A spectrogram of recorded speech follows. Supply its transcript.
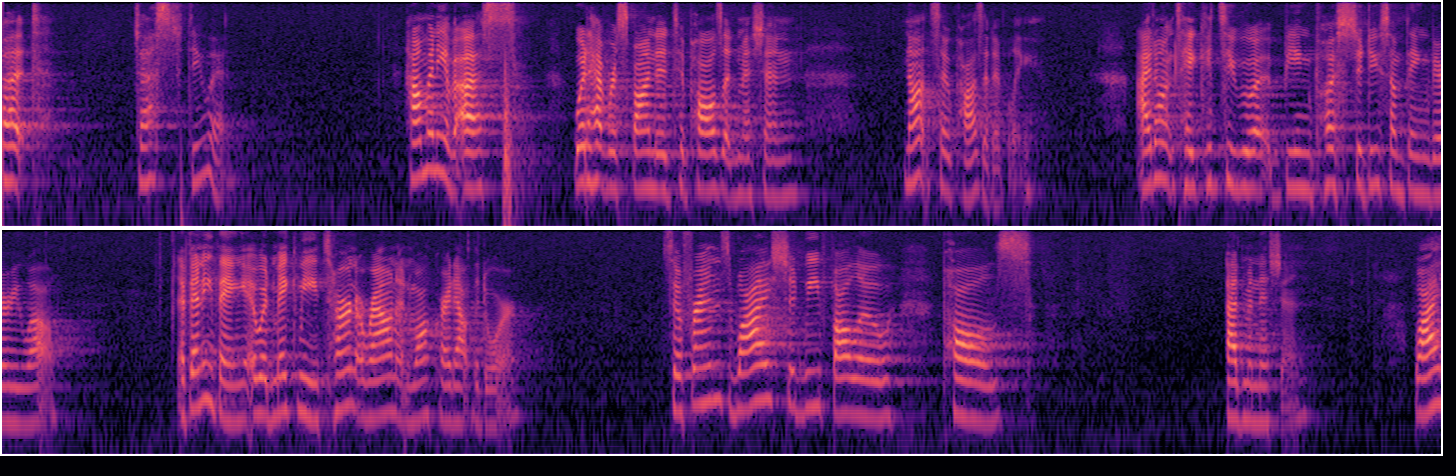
But just do it. How many of us would have responded to Paul's admission not so positively? I don't take it to uh, being pushed to do something very well. If anything, it would make me turn around and walk right out the door. So, friends, why should we follow Paul's admonition? Why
